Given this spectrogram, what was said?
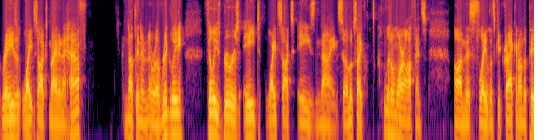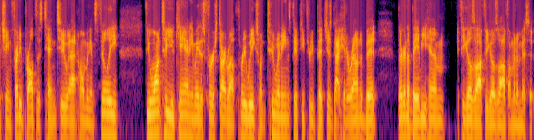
Rays, White Sox, nine and a half. Nothing in Wrigley. Phillies, Brewers, eight. White Sox, A's, nine. So it looks like a little more offense on this slate. Let's get cracking on the pitching. Freddie Peralta is 10 2 at home against Philly. If you want to, you can. He made his first start about three weeks, went two innings, 53 pitches, got hit around a bit. They're going to baby him. If he goes off, he goes off. I'm going to miss it.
